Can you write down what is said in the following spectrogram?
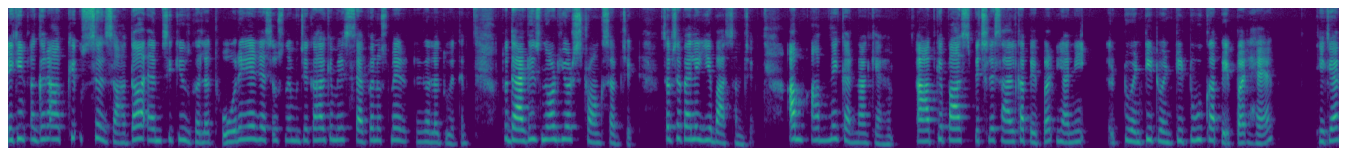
लेकिन अगर आपके उससे ज़्यादा एम गलत हो रहे हैं, जैसे उसने मुझे कहा कि मेरे सेवन उसमें गलत हुए थे तो that is not your strong subject सबसे पहले ये बात समझें। अब आपने करना क्या है? आपके पास पिछले साल का पेपर, यानी 2022 का पेपर है, ठीक है?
